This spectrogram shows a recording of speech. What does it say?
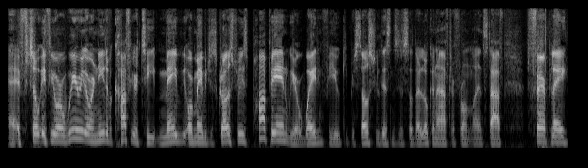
uh, if so, if you are weary or in need of a coffee or tea, maybe or maybe just groceries, pop in. We are waiting for you. Keep your social distances so they're looking after frontline staff. Fair play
